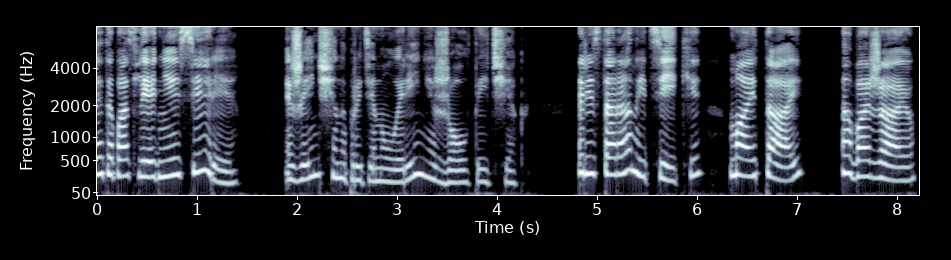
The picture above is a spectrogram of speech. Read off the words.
«Это последняя серия». Женщина протянула Рине желтый чек. «Рестораны Тики, Май-Тай. Обожаю».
